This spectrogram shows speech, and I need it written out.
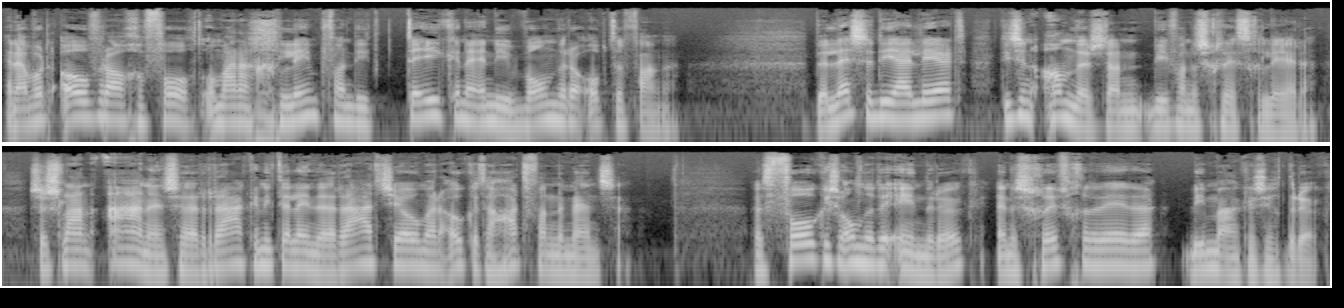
En hij wordt overal gevolgd om maar een glimp van die tekenen en die wonderen op te vangen. De lessen die hij leert, die zijn anders dan die van de schriftgeleerden. Ze slaan aan en ze raken niet alleen de ratio, maar ook het hart van de mensen. Het volk is onder de indruk en de schriftgeleerden die maken zich druk.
